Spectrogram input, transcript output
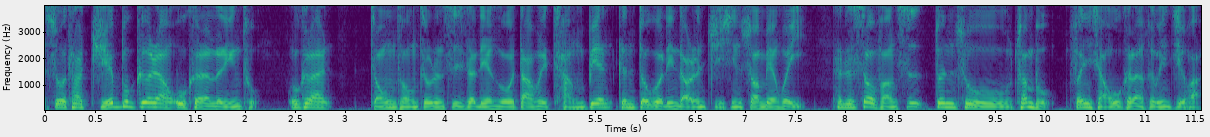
说：“他绝不割让乌克兰的领土，乌克兰。”总统泽伦斯基在联合国大会场边跟多国领导人举行双边会议。他在受访时敦促川普分享乌克兰和平计划，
